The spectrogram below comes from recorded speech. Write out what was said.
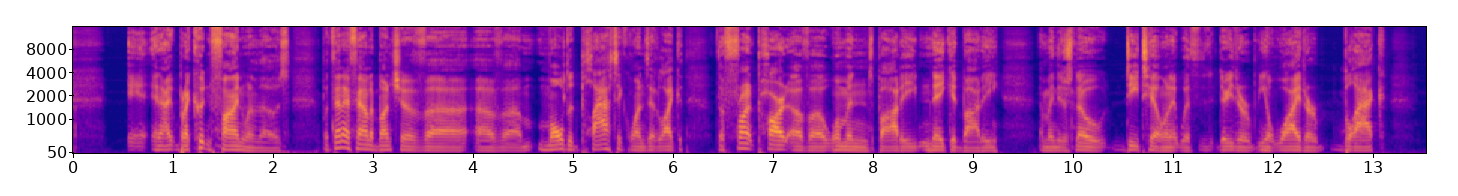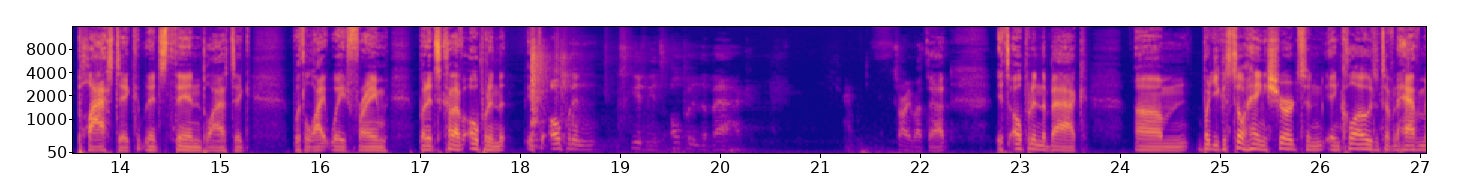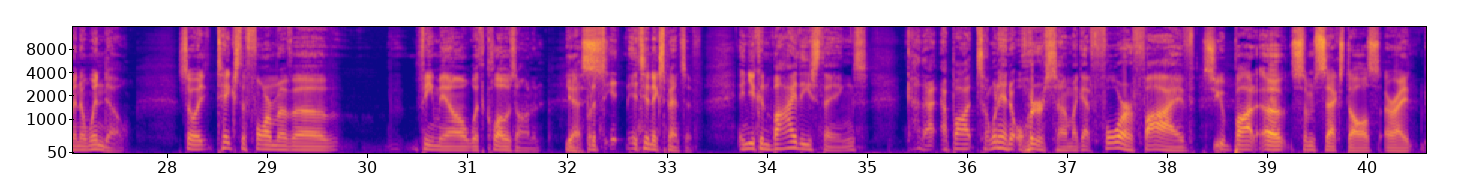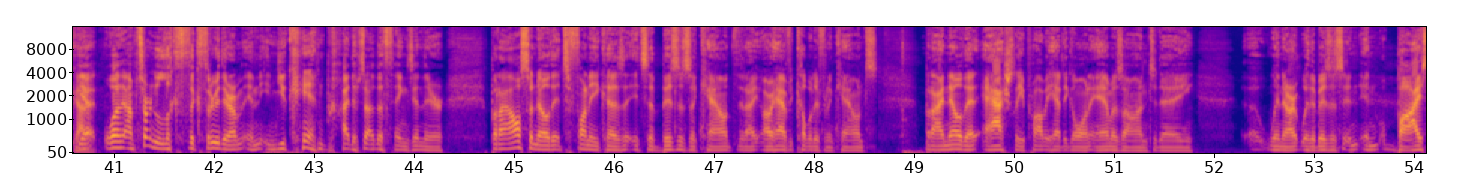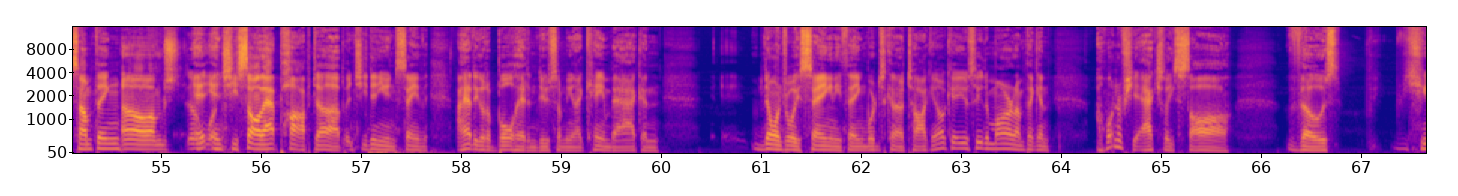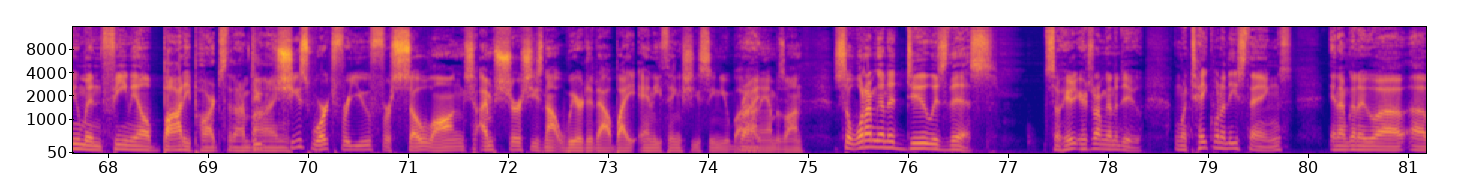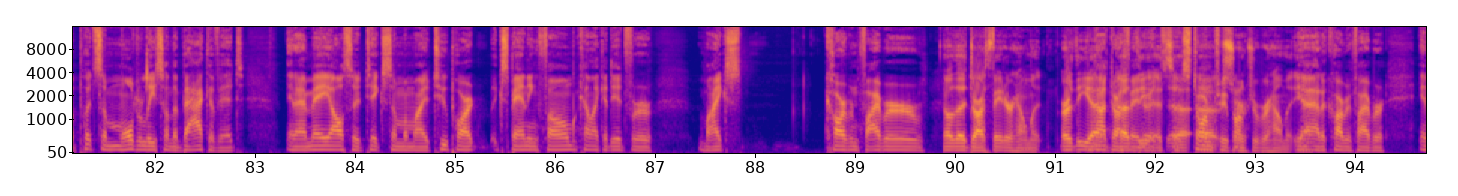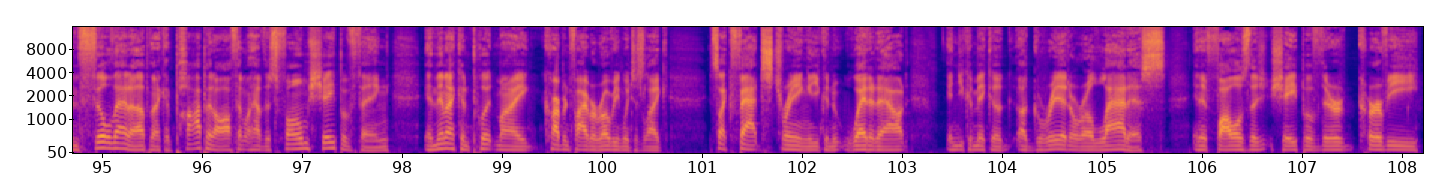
And I, but I couldn't find one of those. But then I found a bunch of uh, of uh, molded plastic ones that are like the front part of a woman's body, naked body. I mean, there's no detail in it. With they're either you know white or black plastic, and it's thin plastic with a lightweight frame. But it's kind of open. In the, it's open in excuse me. It's open in the back. Sorry about that. It's open in the back, um, but you can still hang shirts and, and clothes and stuff and have them in a window. So it takes the form of a female with clothes on it. yes, But it's it's inexpensive, and you can buy these things. God, I, I bought. So I went ahead and ordered some. I got four or five. so you bought uh, some sex dolls. All right, got yeah. it. Well, I'm starting to look look through there, I'm- and, and you can buy. There's other things in there, but I also know that it's funny because it's a business account that I or I have a couple different accounts. But I know that Ashley probably had to go on Amazon today uh, when our with a business and, and buy something. Oh, I'm. Just, and, and she saw that popped up, and she didn't even say. anything. I had to go to Bullhead and do something. And I came back, and no one's really saying anything. We're just kind of talking. Okay, you see tomorrow. And I'm thinking, I wonder if she actually saw those human female body parts that I'm Dude, buying. she's worked for you for so long. I'm sure she's not weirded out by anything she's seen you buy on Amazon. So what I'm going to do is this. So here, here's what I'm going to do. I'm going to take one of these things, and I'm going to uh, uh, put some mold release on the back of it, and I may also take some of my two part expanding foam, kind of like I did for Mike's carbon fiber Oh, the Darth Vader helmet, or the uh, Not Darth uh, the- Vader, it's it's a a stormtrooper. stormtrooper helmet. yeah, Yeah, out of carbon fiber, and fill that up, and I can pop it off, and I'll have this foam shape of thing, and then I can put my carbon fiber roving, which is like it's like fat string, and you can wet it out, and you can make a, a grid or a lattice, and it follows the shape of their curvy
